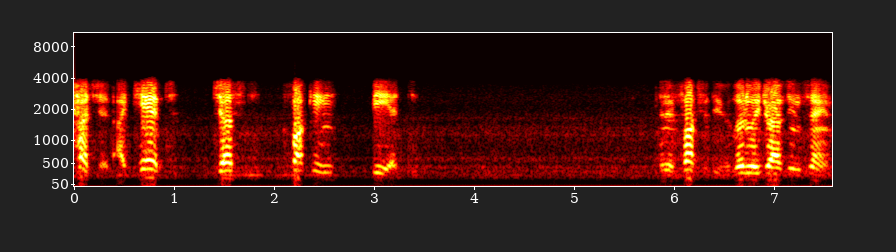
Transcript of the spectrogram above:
touch it. I can't just fucking be it. And it fucks with you. It literally drives you insane.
